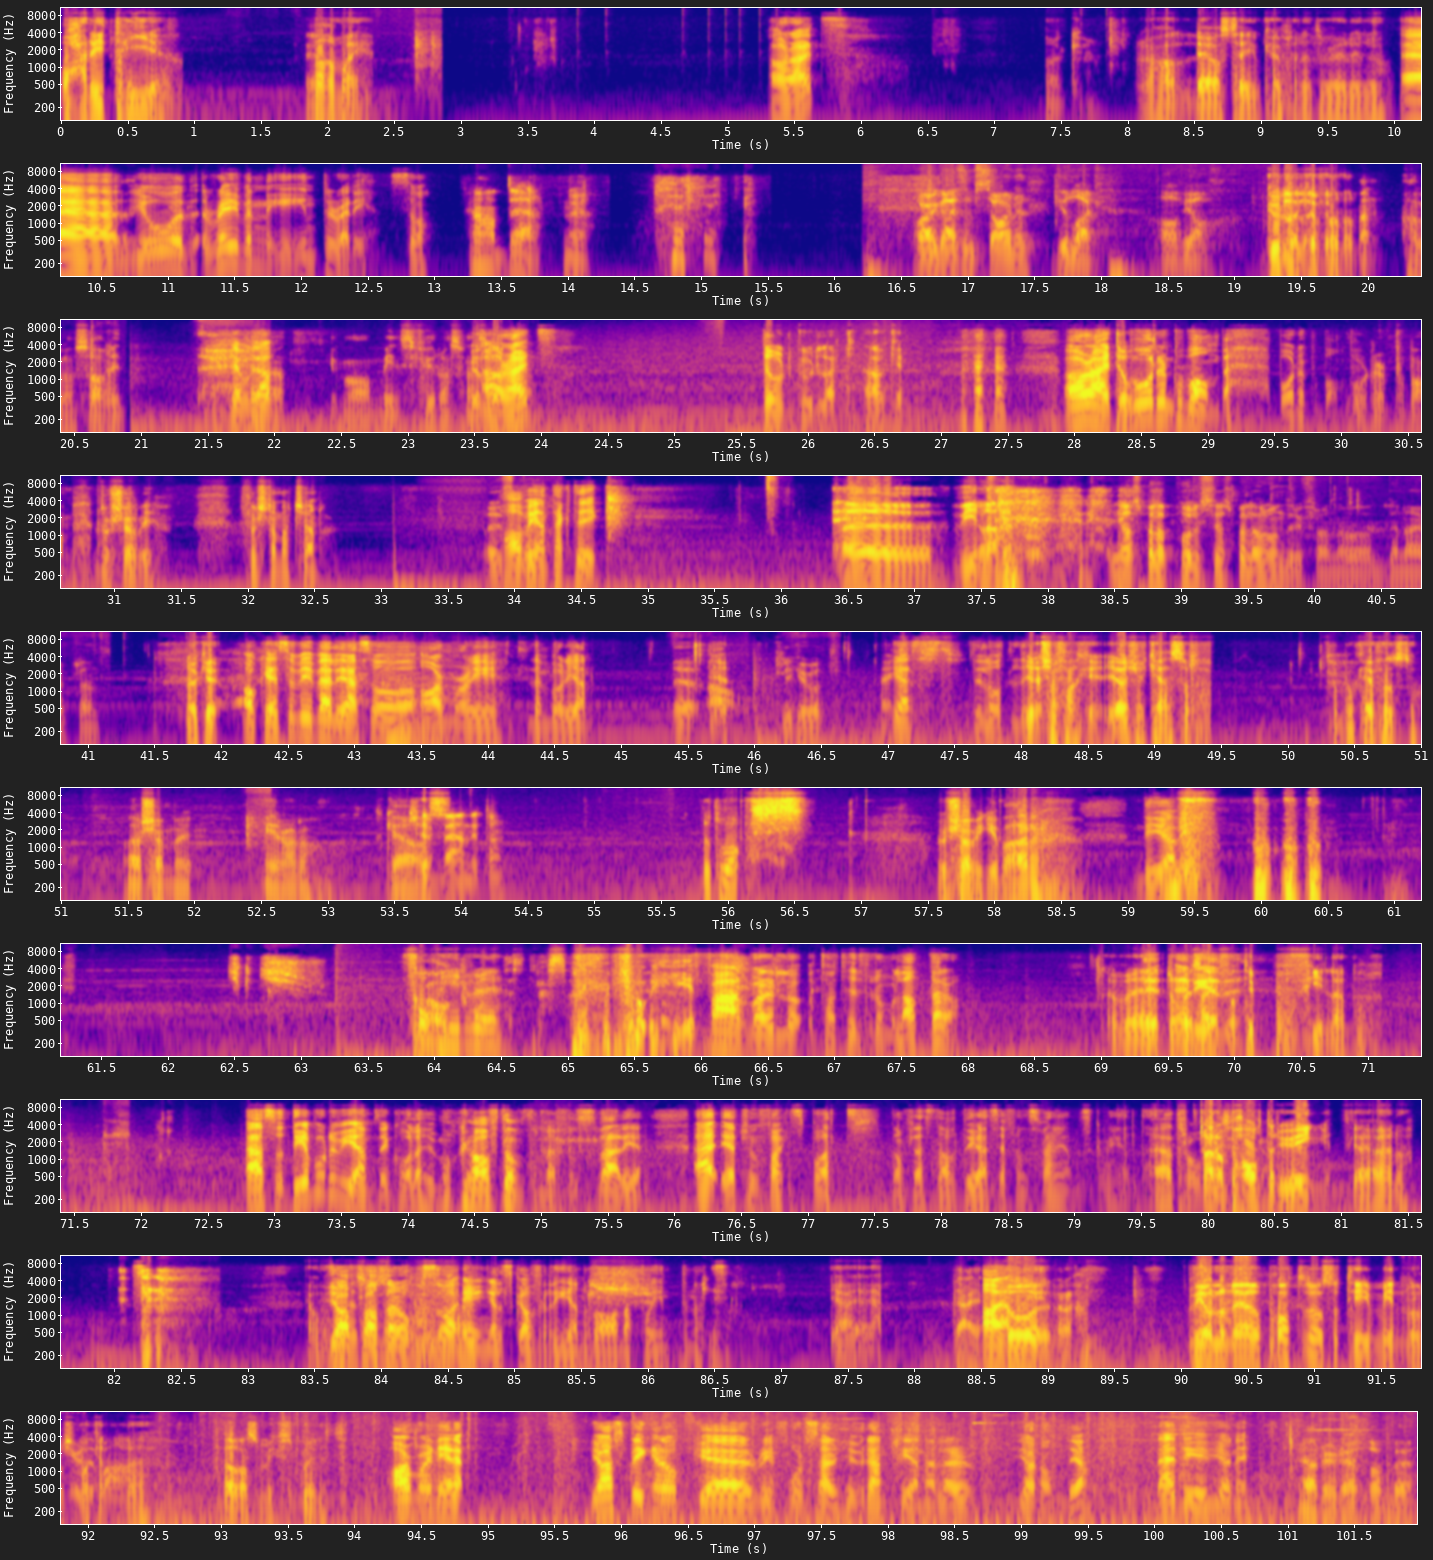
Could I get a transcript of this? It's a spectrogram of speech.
Åh, han är ju 10. Värre än mig. Alright. Okej. Jaha, deras team captain är inte ready nu. Eh, jo, Raven är inte ready. Så Jaha, där. Nu. Alright guys, I'm starting. Good luck. All of y'all. Good luck everyone. Men hallå, sa vi inte there we go. att det var minst fyra svenskar? Alright. Don't good luck. Ah, okej. Alright, border på bomb. Border på bomb. Border på bomb. Då kör vi. Första matchen. Let's Har vi go. en taktik? Uh, vinna. Jag spelar puls, jag spelar underifrån och den har jag plant. Okej. Okej, så vi väljer alltså Armory till den början. Ja, Ja. lika gott. Yes, det låter lika Jag kör fucking, jag kör castle. Så blockar jag fönster. Jag kör med Mira då. Ska jag... Yes. Bandit då. Låter bra. Då kör vi gubbar. Det gör vi. Få stressad. Få in. Fan vad det tar tid för dem att ladda då. Ja, men Det- de är är det- säkert från typ Finland. Alltså det borde vi egentligen kolla hur många av dem som är från Sverige. Äh, jag tror faktiskt på att de flesta av deras är från Sverige om jag ska vara helt ärlig. Jag tror Ja, de pratade ju engelska, jag är Jag så. pratar också engelska av ren vana på internet. Så. Ja, ja, ja. Ja, ja. Ah, ja. Då, vi håller ner pratet också till minimum så man kan eh, höra så mycket som möjligt. Armor är nere. Jag springer och uh, reinforcar huvudentrén eller gör någon det? Nej det gör ni. Ja, du det.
